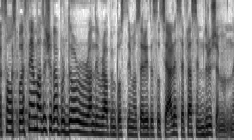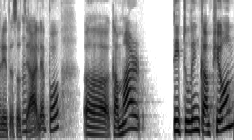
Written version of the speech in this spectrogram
S'po e them atë që ka përdorur Andi Vrapi në postim ose rrjetet sociale, se flasim ndryshe në rrjetet sociale, po ka marrë titullin kampion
